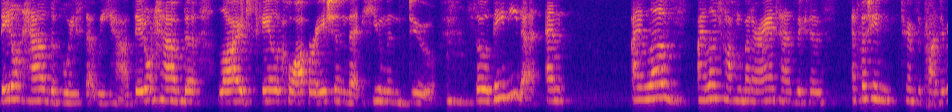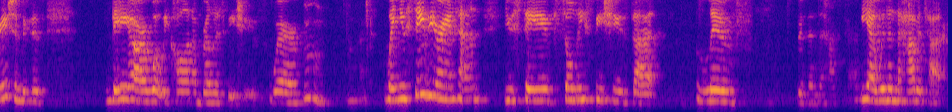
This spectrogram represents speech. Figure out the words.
they don't have the voice that we have. They don't have the large scale cooperation that humans do. So they need us. And I love I love talking about orangutans because especially in terms of conservation because they are what we call an umbrella species where Mm, okay. when you save the orangutan, you save so many species that live, Within the habitat. yeah, within the habitat.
